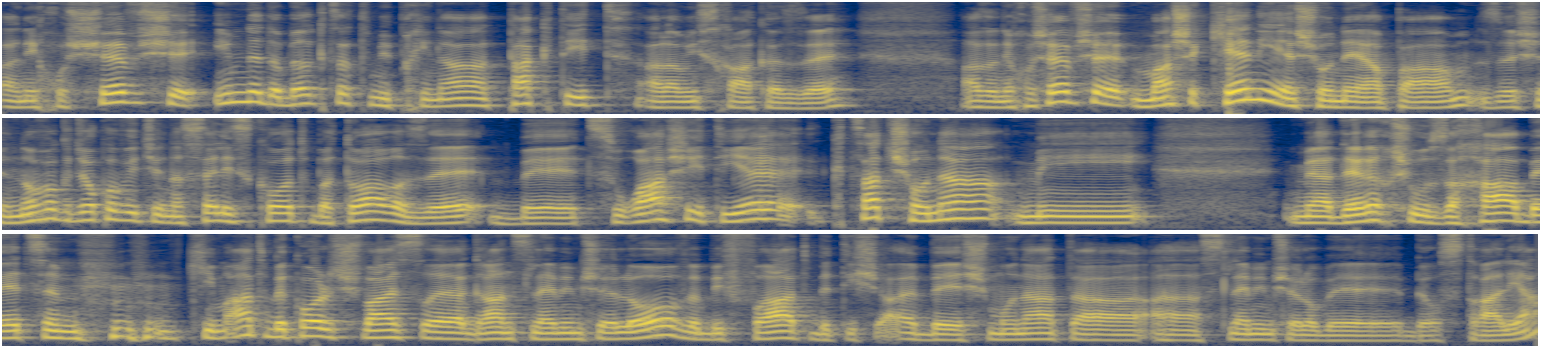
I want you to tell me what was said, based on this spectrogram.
אני חושב שאם נדבר קצת מבחינה טקטית על המשחק הזה, אז אני חושב שמה שכן יהיה שונה הפעם, זה שנובק ג'וקוביץ' ינסה לזכות בתואר הזה בצורה שהיא תהיה קצת שונה מ... מהדרך שהוא זכה בעצם כמעט בכל 17 הגרנד סלאמים שלו, ובפרט בתשע... בשמונת הסלאמים שלו באוסטרליה.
